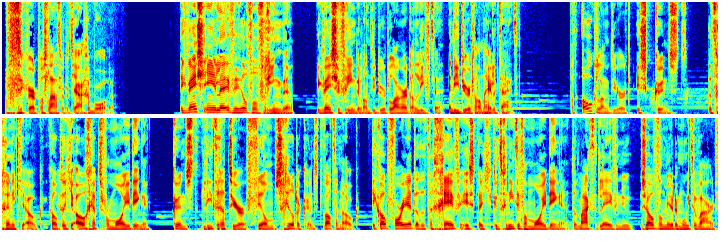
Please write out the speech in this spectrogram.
want ik werd pas later dat jaar geboren. Ik wens je in je leven heel veel vrienden. Ik wens je vrienden, want die duurt langer dan liefde en die duurt al een hele tijd. Wat ook lang duurt, is kunst. Dat gun ik je ook. Ik hoop dat je oog hebt voor mooie dingen. Kunst, literatuur, film, schilderkunst, wat dan ook. Ik hoop voor je dat het een gegeven is dat je kunt genieten van mooie dingen. Dat maakt het leven nu zoveel meer de moeite waard.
